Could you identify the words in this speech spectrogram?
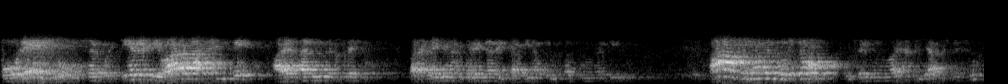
Por eso se requiere llevar a la gente a esa libre empresa, para que ellos emprendan el camino que nosotros venido. Ah, que no les gustó. Ustedes no y ya, ustedes suban.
